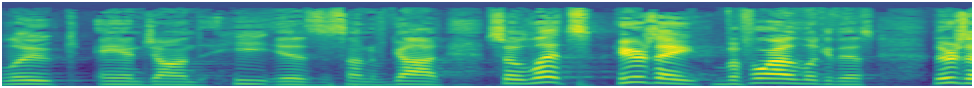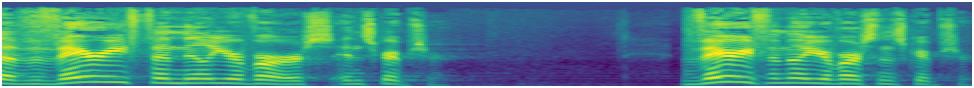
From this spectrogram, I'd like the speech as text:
Luke, and John that he is the Son of God. So let's, here's a, before I look at this, there's a very familiar verse in Scripture. Very familiar verse in Scripture.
